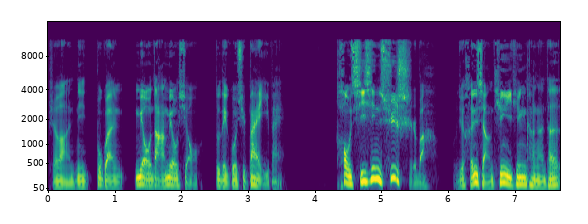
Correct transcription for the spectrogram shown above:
是吧？你不管庙大庙小，都得过去拜一拜。好奇心驱使吧，我就很想听一听，看看他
